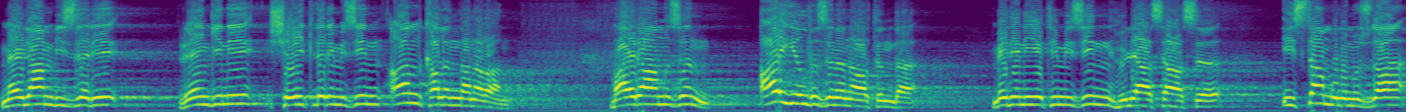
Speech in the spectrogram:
Mevlam bizleri rengini şehitlerimizin an kalından alan, bayrağımızın ay yıldızının altında medeniyetimizin hülasası İstanbul'umuzda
